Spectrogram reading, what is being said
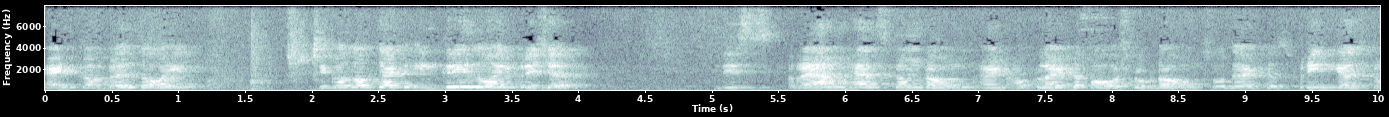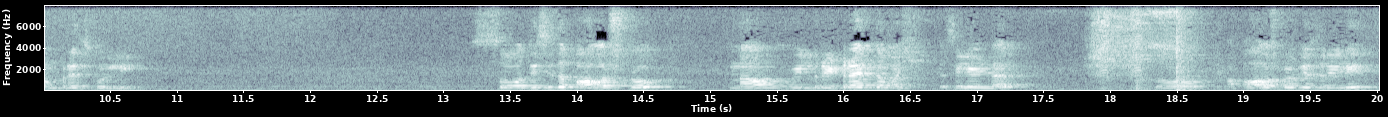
and compressed the oil. Because of that increased oil pressure, this ram has come down and applied the power stroke down so that the spring has compressed fully. So this is the power stroke. Now we'll retract the, cylinder. So a power stroke is released,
